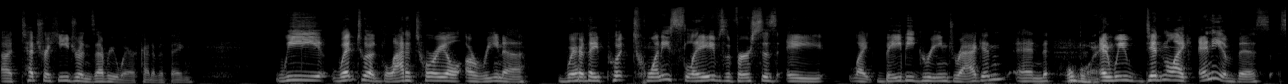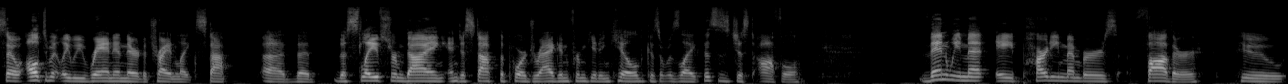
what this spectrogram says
uh, tetrahedrons everywhere, kind of a thing. We went to a gladiatorial arena where they put 20 slaves versus a like baby green dragon and Oh boy. and we didn't like any of this. So ultimately we ran in there to try and like stop uh, the the slaves from dying and to stop the poor dragon from getting killed because it was like this is just awful. Then we met a party member's father who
